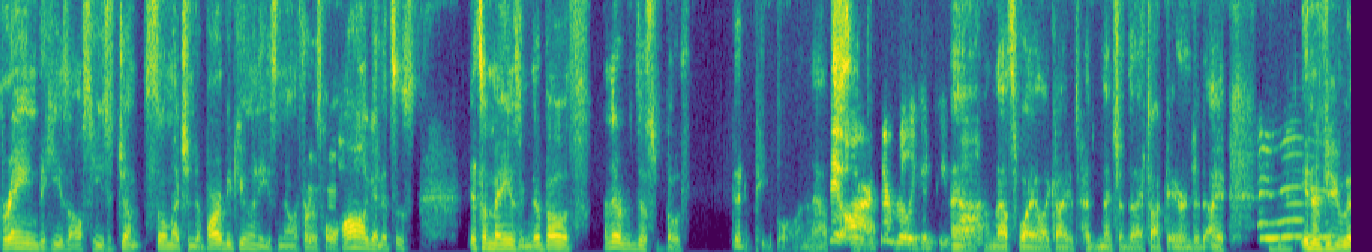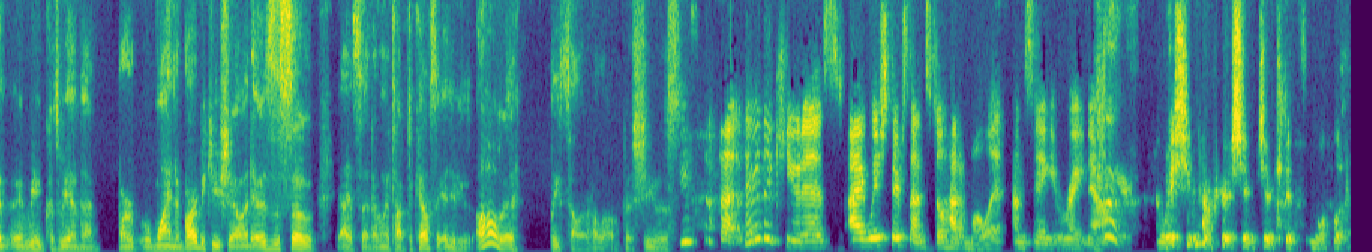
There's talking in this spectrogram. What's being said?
brain, but he's also he's jumped so much into barbecue and he's known for his whole hog, and it's just it's amazing. They're both and they're just both good people, and that's They like, are. They're really good people. yeah, and that's why like I had mentioned that I talked to Erin did I interview with because we have a bar, wine and barbecue show, and it was just so I said I'm going to talk to Kelsey, and he goes, oh, eh, please tell her hello because she was She's the best. They're the cutest. I wish their son still had a mullet. I'm saying it right now here. I wish you never shaved your kid's mullet.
